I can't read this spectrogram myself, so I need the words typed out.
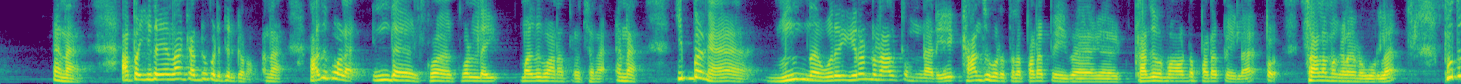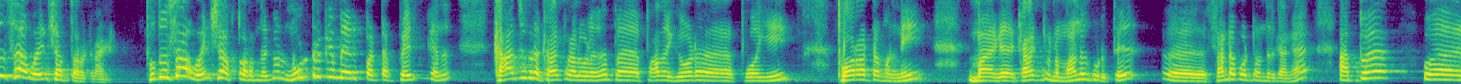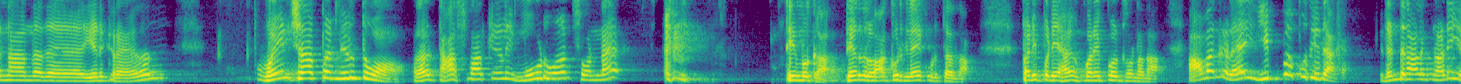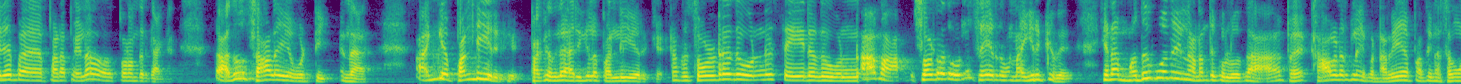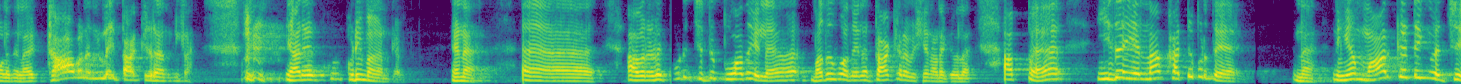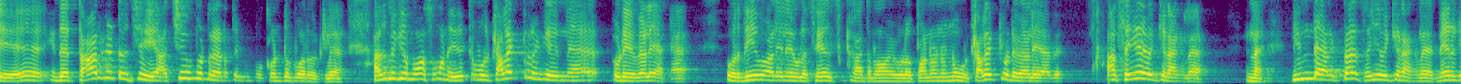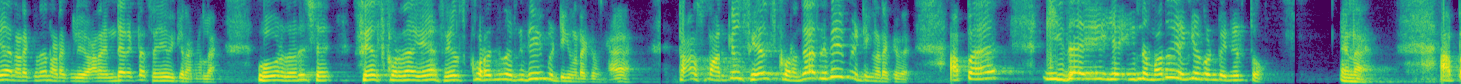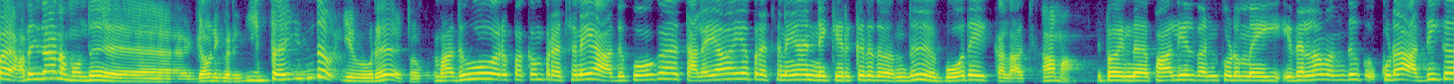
என்ன? அப்ப இதையெல்லாம் கட்டுப்படுத்திருக்கணும் என்ன? அது போல இந்த கொ- கொள்ளை மதுபான பிரச்சனை என்ன? இப்பங்க இந்த ஒரு இரண்டு நாளுக்கு முன்னாடி காஞ்சிபுரத்துல படப்பை வ- காஞ்சிபுரம் மாவட்டம் படப்பையில இப்போ சாலமங்கலங்கிற ஊர்ல புதுசா ஒயின் ஷாப் திறக்கிறாங்க. புதுசா ஒயின் ஷாப் திறந்ததுக்கு நூற்றுக்கும் மேற்பட்ட பெண்கள் காஞ்சிபுரம் கலெக்டர் அலுவலகம் இப்போ பாதகையோட போய் போராட்டம் பண்ணி ம கலெக்டர் மனு கொடுத்து சண்டை போட்டு வந்திருக்காங்க. அப்போ நான் அதை எடுக்கிறேன். அதாவது ஒயின் ஷாப்பை நிறுத்துவோம். அதாவது டாஸ்மார்க்குகளை மூடுவோம்னு சொன்ன திமுக தேர்தல் வாக்குறுதியிலே கொடுத்ததுதான். படிப்படியாக குறைப்போம்னு சொன்னதான் அவர்களை இப்போ புதிதாக ரெண்டு நாளுக்கு முன்னாடி இதே ப படப்பையில திறந்திருக்காங்க. அதுவும் சாலையை ஒட்டி. என்ன? அங்க பள்ளி இருக்கு. பக்கத்துல அருகில பள்ளி இருக்கு. அப்ப சொல்றது ஒண்ணு செய்யறது ஒண்ணு. ஆமா. சொல்றது ஒண்ணு செய்யறது ஒண்ணா இருக்குது. ஏன்னா மது போதையில் நடந்து கொள்வதுதான் இப்ப காவலர்களை இப்ப நிறைய பாத்தீங்கன்னா சமூக வலைதள காவலர்களை தாக்குகிறார்கள் யாரே? குடிமகன்கள். என்ன? அவர்களை குடிச்சிட்டு போதையில மது போதையில தாக்குற விஷயம் நடக்குதுல்ல. அப்ப இதையெல்லாம் கட்டுப்படுத்த யாரு? என்ன? நீங்கள் மார்க்கெட்டிங் வச்சு இந்த டார்கெட் வச்சு அச்சீவ் பண்ணுற இடத்துக்கு கொண்டு போகிறதுக்குல அது மிக மோசமான இதுக்கு ஒரு கலெக்டருக்கு என்ன உடைய வேலையாங்க? ஒரு தீபாவளியில் இவ்வளோ சேல்ஸ் காட்டணும் இவ்வளோ பண்ணணும்னு ஒரு கலெக்டருடைய வேலையாது அது? செய்ய வைக்கிறாங்களே? என்ன? இன்டைரக்டா செய்ய வைக்கிறாங்களே? நேரடியாக நடக்குதோ நடக்கலையோ? ஆனால் இன்டைரக்டா செய்ய வைக்கிறாங்கல்ல? ஒவ்வொரு தடவை சேல்ஸ் குறைஞ்சா ஏன் சேல்ஸ் குறைஞ்சது? ரிவ்யூ மீட்டிங் நடக்குதுங்க. டாஸ்மார்க்கில் சேல்ஸ் குறைஞ்சா ரிவ்யூ மீட்டிங் நடக்குது. அப்போ இதை இந்த மது எங்கே கொண்டு போய் நிறுத்தும்? என்ன? அப்ப அதை தான் நம்ம வந்து கவனிக்க வேண்டியது இப்ப இந்த ஒரு மதுவும் ஒரு பக்கம் பிரச்சனை அது போக தலையாய பிரச்சனையா இன்னைக்கு இருக்கிறது வந்து போதை கலாச்சாரம். ஆமா. இப்போ இந்த பாலியல் வன்கொடுமை இதெல்லாம் வந்து கூட அதிக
